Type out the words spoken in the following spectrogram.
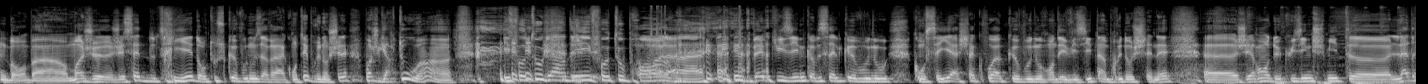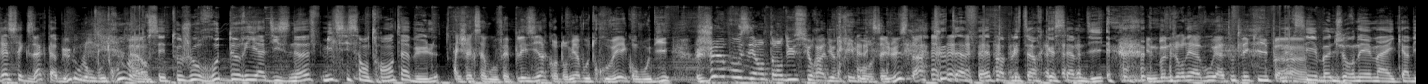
Bon, ben moi j'essaie de trier dans tout ce que vous nous avez raconté, Bruno Chenet. Moi je garde tout. Hein. Il faut tout garder, il faut tout prendre. Une belle cuisine comme celle que vous nous conseillez à chaque fois que vous nous rendez visite. Un Bruno Chenet, euh, gérant de Cuisine Schmitt. Euh, l'adresse exacte à Bulle où l'on vous trouve Alors c'est toujours route de Ria 19, 1630 à Bulle. Et je sais que ça vous fait plaisir quand on vient vous trouver et qu'on vous dit Je vous ai entendu sur Radio Fribourg, c'est juste hein Tout à fait, pas plus tard que samedi. Une bonne journée à vous et à toute l'équipe. Hein. Merci, bonne journée Mike, à bientôt.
